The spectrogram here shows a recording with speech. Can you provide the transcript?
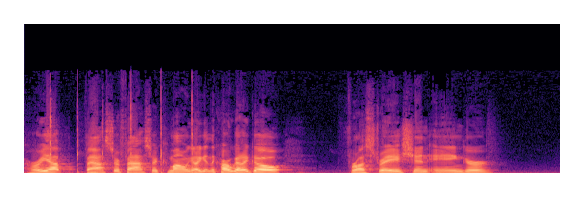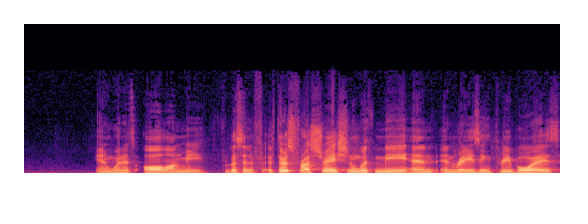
Hurry up, faster, faster. Come on, we got to get in the car, we got to go. Frustration, anger, and when it's all on me. Listen, if, if there's frustration with me and, and raising three boys,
